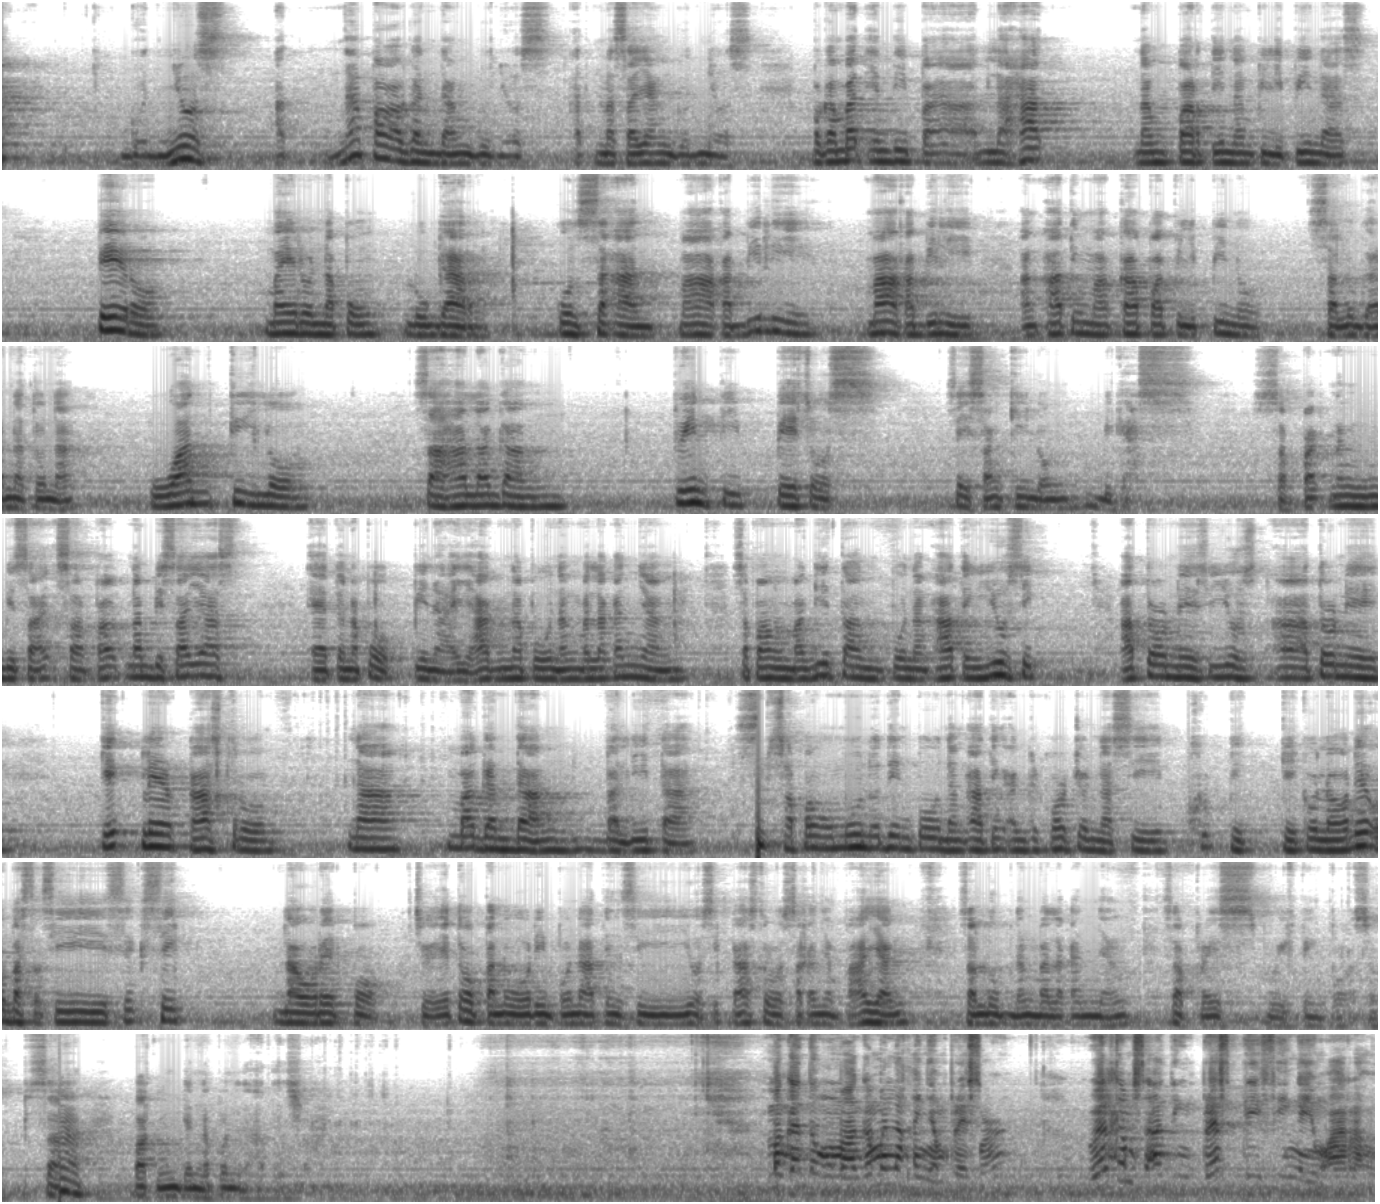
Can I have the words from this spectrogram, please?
good news at napakagandang good news at masayang good news. Bagamat hindi pa lahat ng parte ng Pilipinas, pero mayroon na pong lugar kung saan makakabili, makakabili ang ating mga kapwa Pilipino sa lugar na to na 1 kilo sa halagang 20 pesos sa isang kilong bigas. Sa part ng Visayas, sa part ng Visayas, eto na po, pinahayag na po ng Malacanang sa pamamagitan po ng ating USIC attorney, ah, attorney Claire Castro na magandang balita sa pamumuno din po ng ating agriculture na si Kiko Laure o basta si Siksik Laure po. So ito, panoorin po natin si Yossi Castro sa kanyang pahayag sa loob ng Malacanang sa press briefing po. So sa pakinggan na po natin siya. Magandang umaga Malacanang Presser. Welcome sa ating press briefing ngayong araw.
